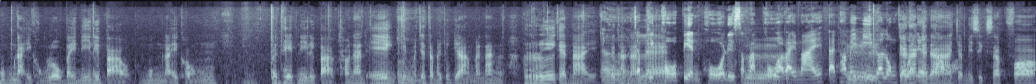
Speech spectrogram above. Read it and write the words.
มุมไหนของโลกใบนี้หรือเปล่า มุมไหนของประเทศนี้หรือเปล่า เท่านั้นเองที่อืมมันจะทำให้ทุกอย่างมานั่งรื้อกันใหม่เออก็เท่านั้จะนพแหลิกละโผเปลี่ยนโผหรือสลับโผอะไรไหมแต่ถ้าไม่มีก็ลงตัวกรเดิกนฎาต่อจะมีศึกซักฟอก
